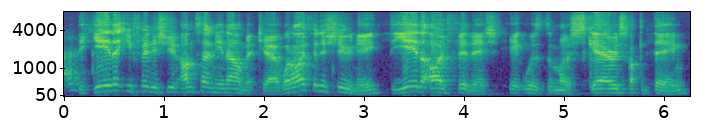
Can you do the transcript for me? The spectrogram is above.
the year that you finish uni, I'm telling you now, Mick. Yeah, when I finished uni, the year that I finished, it was the most scariest fucking thing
